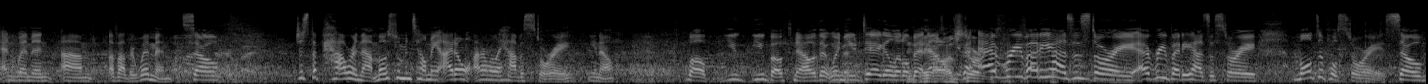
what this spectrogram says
and women um, of other women. So just the power in that. Most women tell me, I don't, I don't really have a story, you know. Well, you, you both know that when you dig a little bit, They and ask have everybody has a story. Everybody has a story, multiple stories. So,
